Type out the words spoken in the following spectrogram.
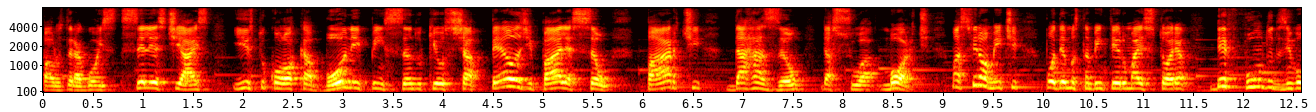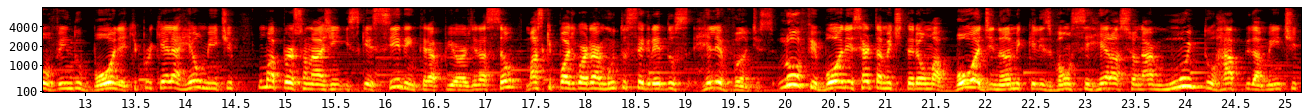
para os dragões celestiais. E isto coloca Bonnie pensando que os chapéus de palha são parte da razão da sua morte. Mas finalmente podemos também ter uma história de fundo desenvolvendo Bonnie aqui. Porque ela é realmente uma personagem esquecida entre a pior geração. Mas que pode guardar muitos segredos relevantes. Luffy e Bonnie certamente terão uma boa dinâmica. Eles vão se relacionar muito rapidamente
